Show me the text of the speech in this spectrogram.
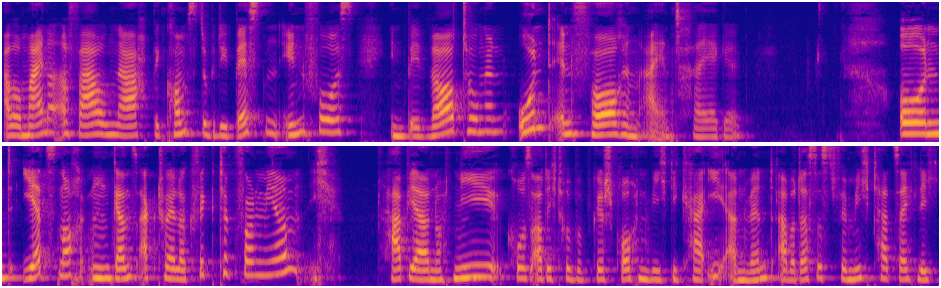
aber meiner Erfahrung nach bekommst du die besten Infos in Bewertungen und in Foreneinträge. Und jetzt noch ein ganz aktueller Quick-Tipp von mir. Ich habe ja noch nie großartig drüber gesprochen, wie ich die KI anwende, aber das ist für mich tatsächlich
